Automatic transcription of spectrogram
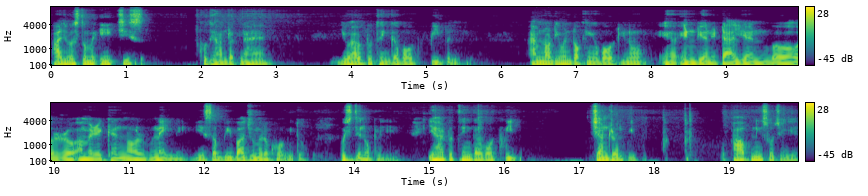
आज बस तुम्हें एक चीज़ को ध्यान रखना है। You have to think about people I am not even talking about you know Indian Italian और अमेरिकन और नहीं नहीं, ये सब भी बाजू में रखो अभी तो कुछ दिनों के लिए। You have to think about people general people आप नहीं सोचेंगे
